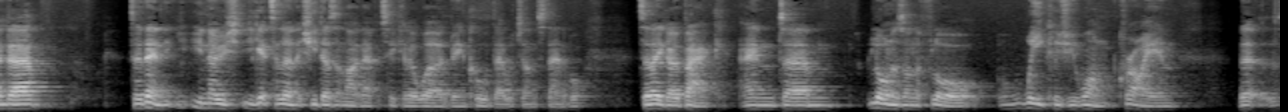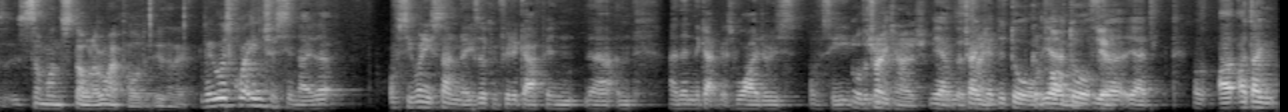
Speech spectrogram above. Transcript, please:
and uh, so then you- you know you get to learn that she doesn't like that particular word being called that, which is understandable. So they go back, and um, Lorna's on the floor, weak as you want, crying that someone stole her iPod, isn't it? But it was quite interesting though that obviously when he's standing there, he's looking through the gap in that, and and then the gap gets wider. Is obviously Or the train carriage. yeah, Or the, train, the door, yeah, the door for Yeah. the, yeah. I, I don't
